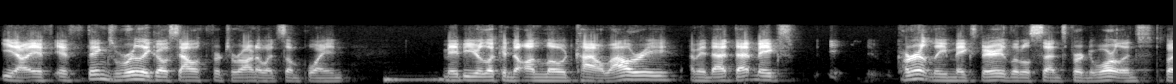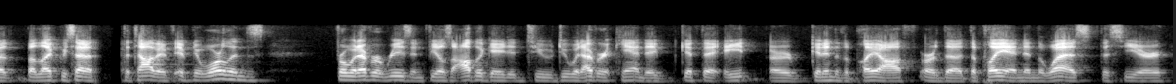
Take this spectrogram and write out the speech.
you know, if if things really go south for Toronto at some point, maybe you're looking to unload Kyle Lowry. I mean that that makes currently makes very little sense for New Orleans. But but like we said at the top, if, if New Orleans for whatever reason feels obligated to do whatever it can to get the eight or get into the playoff or the the play in in the West this year.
